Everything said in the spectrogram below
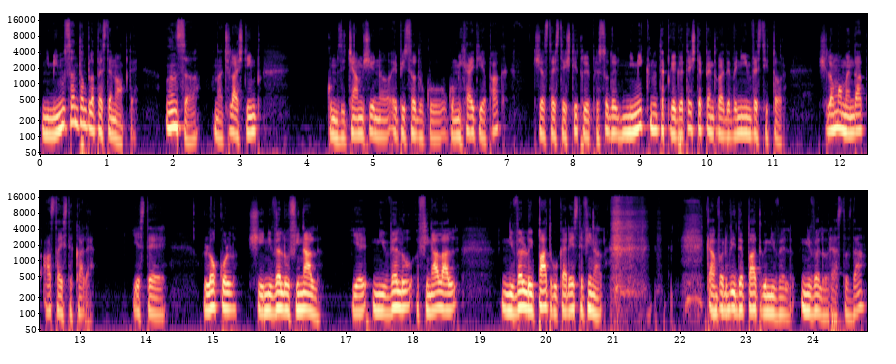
Nimic nu se întâmplă peste noapte. Însă, în același timp, cum ziceam și în episodul cu, cu Mihai Tiepac, și ăsta este și știtlul episodului, nimic nu te pregătește pentru a deveni investitor. Și la un moment dat asta este calea. Este locul și nivelul final. E nivelul final al nivelului 4 care este final. Că am vorbit de patru nivel, niveluri astăzi, da?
